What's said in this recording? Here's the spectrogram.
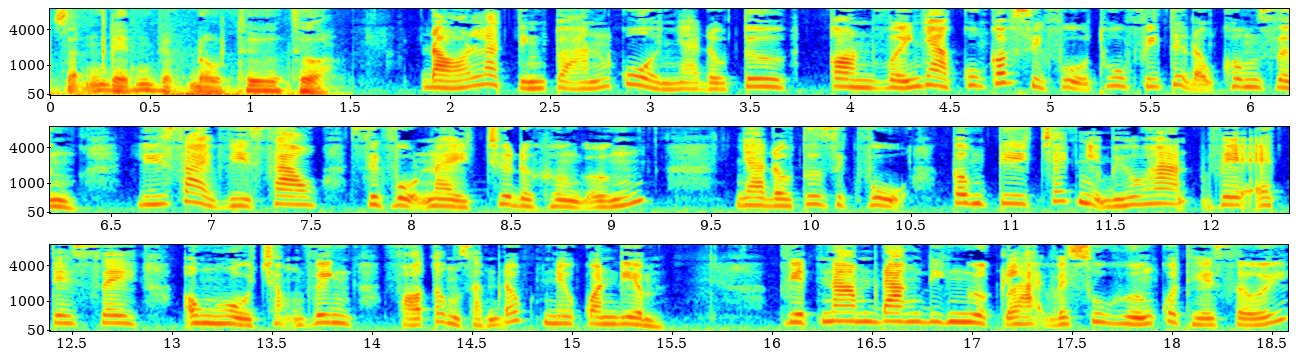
dẫn đến việc đầu tư thừa đó là tính toán của nhà đầu tư. Còn với nhà cung cấp dịch vụ thu phí tự động không dừng, lý giải vì sao dịch vụ này chưa được hưởng ứng. Nhà đầu tư dịch vụ, công ty trách nhiệm hữu hạn VETC, ông Hồ Trọng Vinh, Phó Tổng Giám đốc nêu quan điểm. Việt Nam đang đi ngược lại với xu hướng của thế giới,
